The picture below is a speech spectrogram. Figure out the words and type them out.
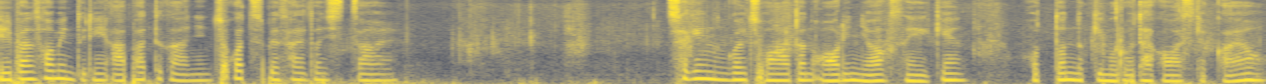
일반 서민들이 아파트가 아닌 초가집에 살던 시절 책 읽는 걸 좋아하던 어린 여학생에겐 어떤 느낌으로 다가왔을까요?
